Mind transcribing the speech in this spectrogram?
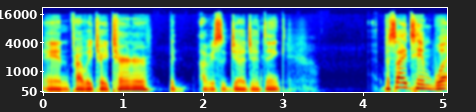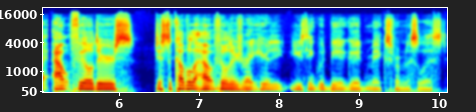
and probably Trea Turner, but obviously Judge. I think. Besides him, what outfielders? Just a couple of outfielders right here that you think would be a good mix from this list.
